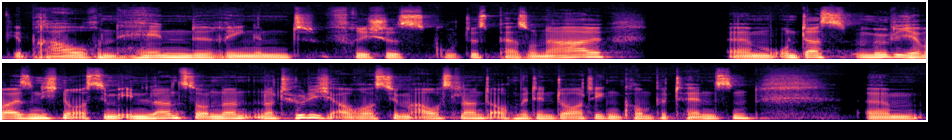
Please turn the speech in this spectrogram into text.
wir brauchen händeringend frisches, gutes Personal. Ähm, und das möglicherweise nicht nur aus dem Inland, sondern natürlich auch aus dem Ausland, auch mit den dortigen Kompetenzen. Ähm,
